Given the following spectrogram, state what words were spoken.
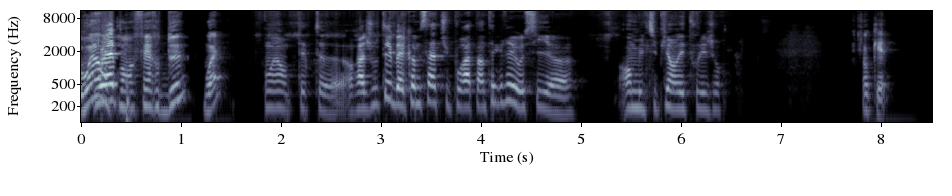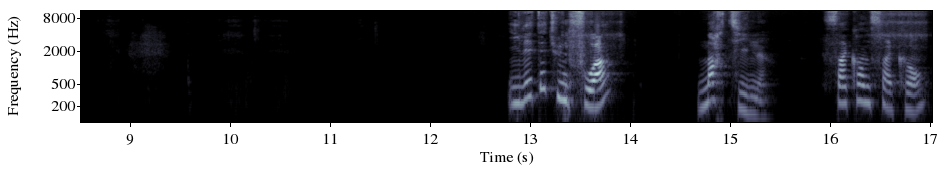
Ouais, on peut en faire deux. Ouais. Ouais, on peut peut-être euh, rajouter. Ben comme ça, tu pourras t'intégrer aussi en multipliant les tous les jours. Ok. Il était une fois Martine, 55 ans,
